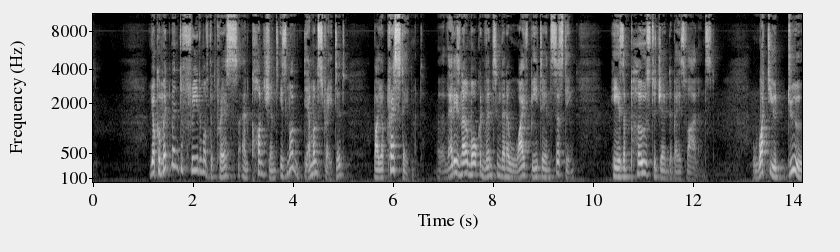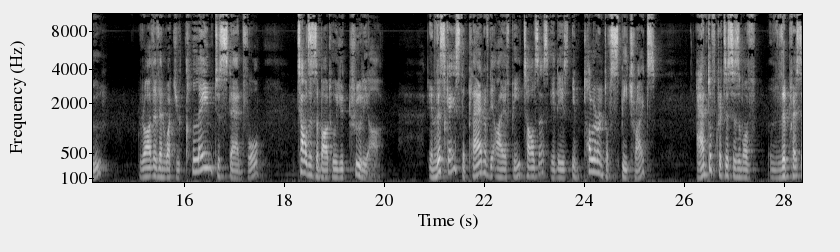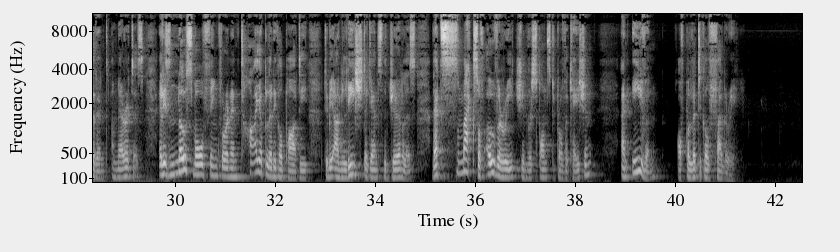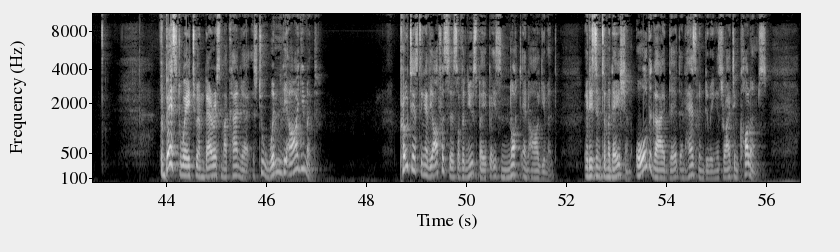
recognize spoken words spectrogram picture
Your commitment to freedom of the press and conscience is not demonstrated by your press statement. Uh, that is no more convincing than a wife beater insisting he is opposed to gender based violence. What you do, rather than what you claim to stand for, tells us about who you truly are. In this case, the plan of the IFP tells us it is intolerant of speech rights and of criticism of the president emeritus. It is no small thing for an entire political party to be unleashed against the journalist. That smacks of overreach in response to provocation and even of political thuggery. The best way to embarrass Makhanya is to win the argument. Protesting at the offices of a newspaper is not an argument. It is intimidation. All the guy did and has been doing is writing columns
